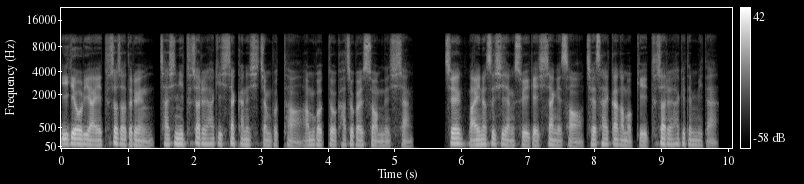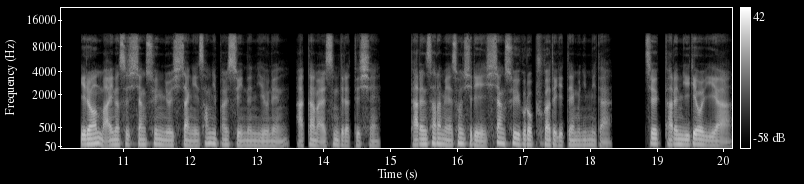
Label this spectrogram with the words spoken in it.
2개월 이하의 투자자들은 자신이 투자를 하기 시작하는 시점부터 아무것도 가져갈 수 없는 시장, 즉 마이너스 시장 수익의 시장에서 제살까가 먹기 투자를 하게 됩니다. 이러한 마이너스 시장 수익률 시장이 성립할 수 있는 이유는 아까 말씀드렸듯이 다른 사람의 손실이 시장 수익으로 부과되기 때문입니다. 즉 다른 2개월 이하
